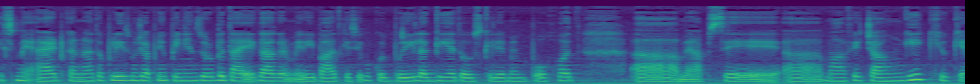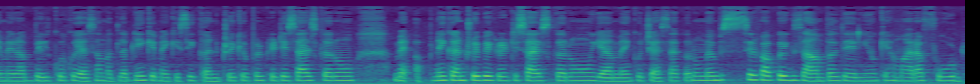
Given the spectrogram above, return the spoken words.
اس میں ایڈ کرنا ہے تو پلیز مجھے اپنی اوپینین ضرور بتائیے گا۔ اگر میری بات کسی کو کوئی بری لگ گئی ہے تو اس کے لیے میں بہت میں آپ سے معافی چاہوں گی کیونکہ میرا بالکل کوئی ایسا مطلب نہیں کہ میں کسی کنٹری کے اوپر کرٹیسائز کروں، میں اپنے کنٹری پہ کرٹیسائز کروں یا میں کچھ ایسا کروں، میں بس صرف آپ کو اگزامپل دے رہی ہوں کہ ہمارا فوڈ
